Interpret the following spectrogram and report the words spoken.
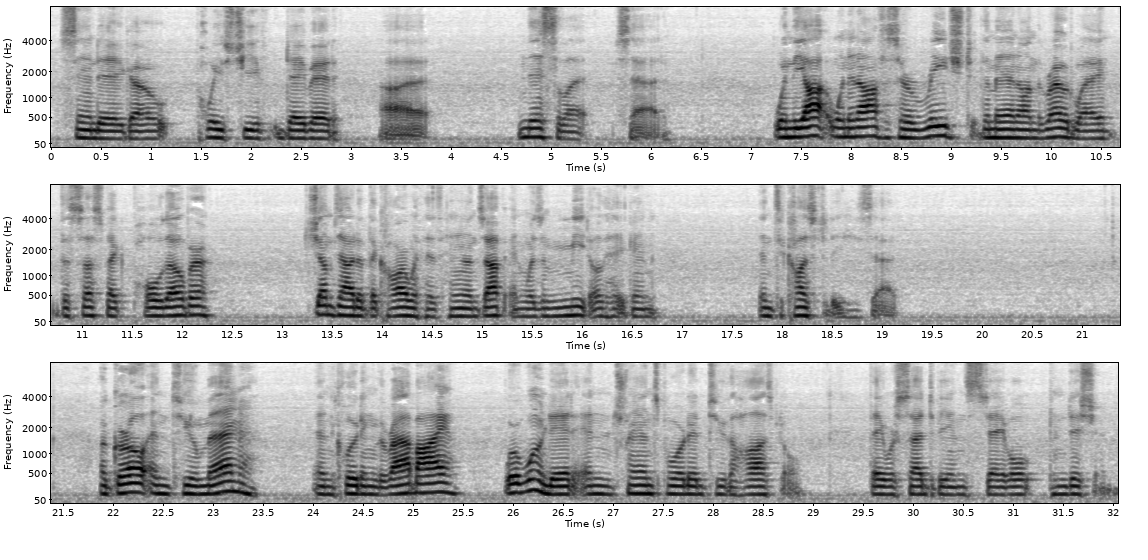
San Diego Police Chief David uh, Nisleit said. When, the, when an officer reached the man on the roadway, the suspect pulled over, jumped out of the car with his hands up, and was immediately taken into custody, he said. A girl and two men including the rabbi, were wounded and transported to the hospital. They were said to be in stable condition.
